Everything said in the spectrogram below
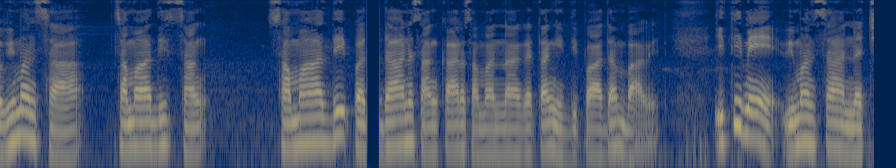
විමර්ශා සමාධි සමාධි ප්‍රදාන සංකාර සමන්නාගතං ඉදිපාදම් භාවේති. ඉති මේ විමර්ශා නච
